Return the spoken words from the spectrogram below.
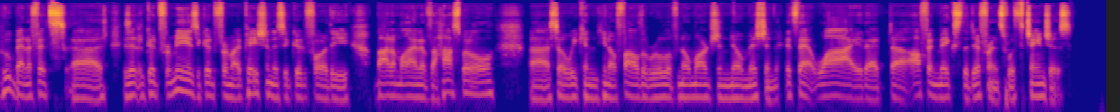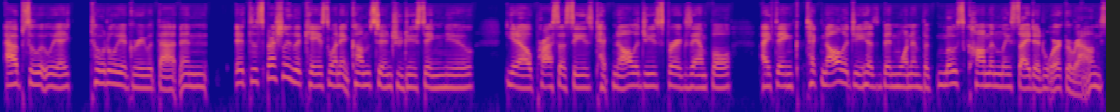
Who benefits? Uh, is it good for me? Is it good for my patient? Is it good for the bottom line of the hospital? Uh, so we can, you know, follow the rule of no margin, no mission. It's that why that uh, often makes the difference with changes. Absolutely. I totally agree with that. And it's especially the case when it comes to introducing new, you know, processes, technologies, for example. I think technology has been one of the most commonly cited workarounds.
